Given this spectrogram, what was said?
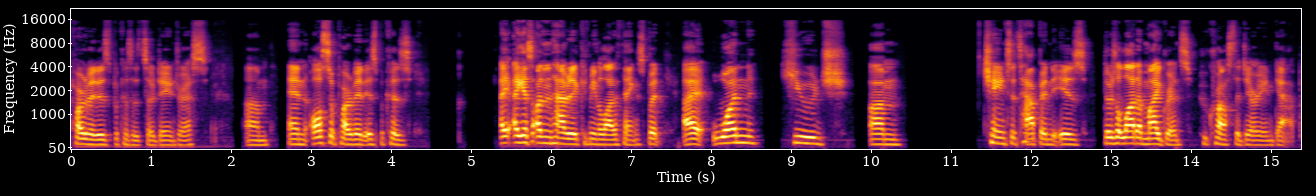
part of it is because it's so dangerous. Um, and also part of it is because I, I guess uninhabited could mean a lot of things, but uh, one huge um, change that's happened is there's a lot of migrants who cross the Darien Gap.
